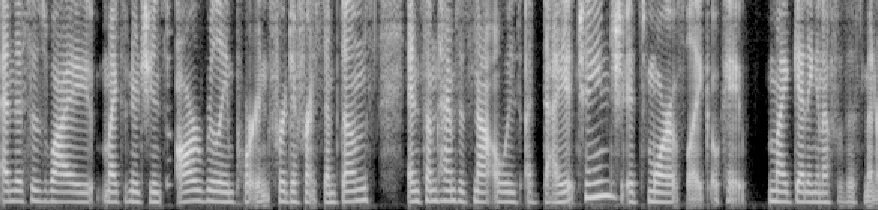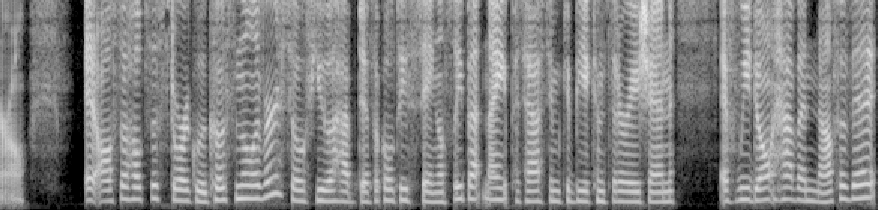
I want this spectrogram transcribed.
And this is why micronutrients are really important for different symptoms. And sometimes it's not always a diet change. It's more of like, okay, am I getting enough of this mineral? It also helps us store glucose in the liver. So if you have difficulty staying asleep at night, potassium could be a consideration. If we don't have enough of it,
